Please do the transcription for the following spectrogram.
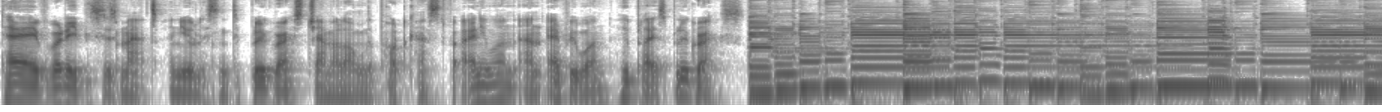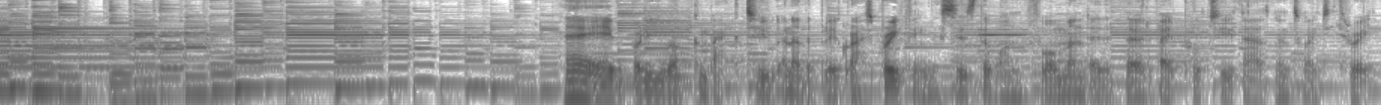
Hey everybody, this is Matt, and you're listening to Bluegrass Jam Along, the podcast for anyone and everyone who plays bluegrass. Hey everybody, welcome back to another Bluegrass briefing. This is the one for Monday, the 3rd of April 2023.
